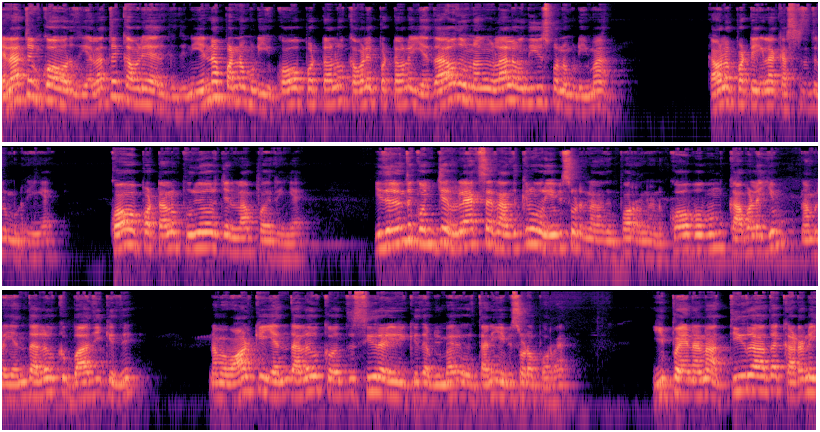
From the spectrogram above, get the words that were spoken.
எல்லாத்துக்கும் கோவம் வருது. எல்லாத்துக்கும் கவலையாக இருக்குது. நீ என்ன பண்ண முடியும்? கோவப்பட்டாலும் கவலைப்பட்டாலும் ஏதாவது உங்களால் வந்து யூஸ் பண்ண முடியுமா? கவலைப்பட்டீங்களா? கஷ்டத்தில் முடிறீங்க கோவப்பட்டாலும் புரியோஜனலாம் போயிடுறீங்க. இதுலேருந்து கொஞ்சம் ரிலாக்ஸாக அதுக்குன்னு ஒரு எபிசோடு நான் அது போடுறேன் நான். கோபமும் கவலையும் நம்மளை எந்த அளவுக்கு பாதிக்குது நம்ம வாழ்க்கை எந்த அளவுக்கு வந்து சீரழிக்குது அப்படி மாதிரி ஒரு தனி எபிசோட போடுறேன். இப்போ என்னென்னா தீராத கடனை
